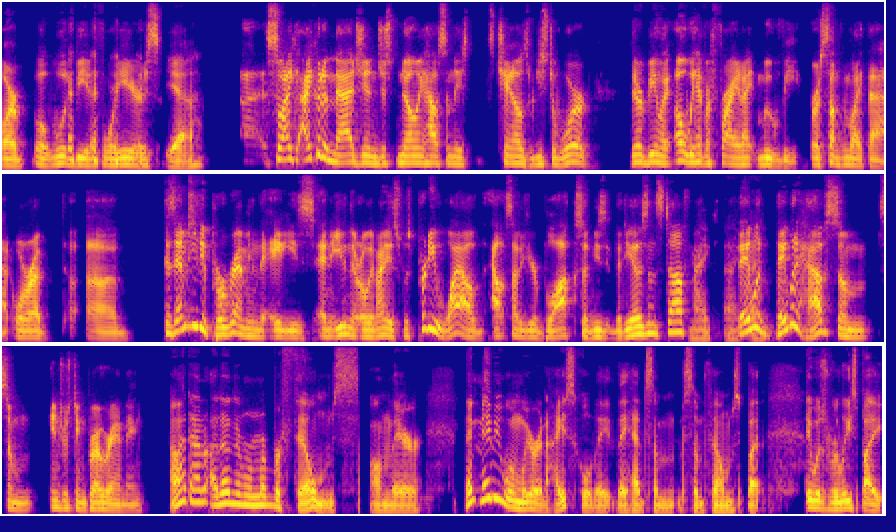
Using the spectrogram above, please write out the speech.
or would be in four years. Yeah. Uh, so I, I could imagine just knowing how some of these channels used to work, they're being like, oh, we have a Friday night movie or something like that, or a, because MTV programming in the 80s and even the early 90s was pretty wild outside of your blocks of music videos and stuff. Right, okay. They would they would have some some interesting programming. Oh, I don't, I don't remember films on there. Maybe when we were in high school, they they had some some films, but it was released by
